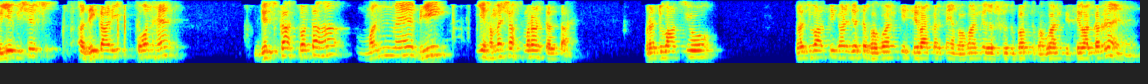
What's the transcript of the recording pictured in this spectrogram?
तो ये विशेष अधिकारी कौन है, जिसका स्वतः मन में भी ये हमेशा स्मरण चलता है। ब्रजवासियों ब्रजवासी गण जैसे भगवान की सेवा करते हैं, भगवान के जो शुद्ध भक्त भगवान की सेवा कर रहे हैं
